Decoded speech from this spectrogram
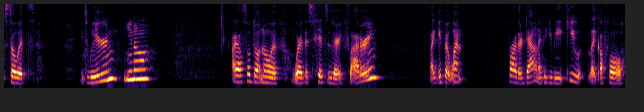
So it's it's weird, you know? I also don't know if where this hits is very flattering. Like if it went farther down, I think it'd be cute, like a full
